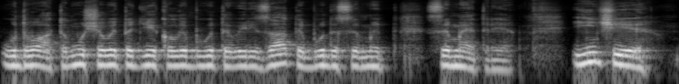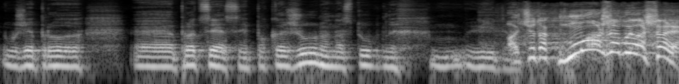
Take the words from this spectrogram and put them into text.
у два, тому що ви тоді, коли будете вирізати, буде симет- симетрія. Інші вже про, процеси покажу на наступних відео. А что так можно было, что ли?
